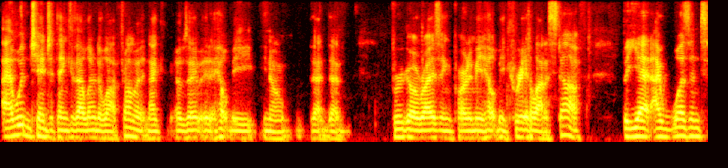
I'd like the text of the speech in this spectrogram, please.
I wouldn't change a thing because I learned a lot from it, and I, I was able, it helped me, you know, that that Virgo rising part of me helped me create a lot of stuff. But yet, I wasn't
